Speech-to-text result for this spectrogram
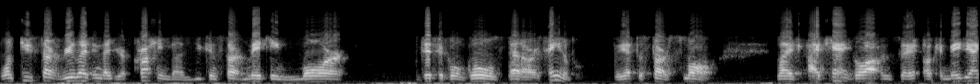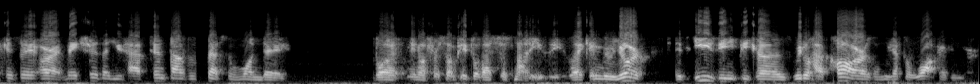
once you start realizing that you're crushing them, you can start making more difficult goals that are attainable. We have to start small. Like I can't go out and say, okay, maybe I can say, all right, make sure that you have ten thousand steps in one day. But you know, for some people, that's just not easy. Like in New York, it's easy because we don't have cars and we have to walk everywhere.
